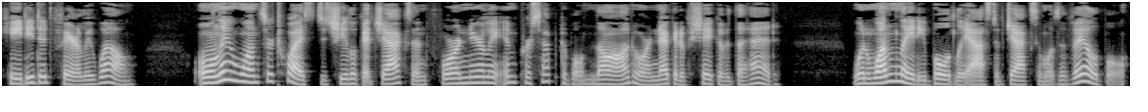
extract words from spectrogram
Katie did fairly well. Only once or twice did she look at Jackson for a nearly imperceptible nod or negative shake of the head. When one lady boldly asked if Jackson was available,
